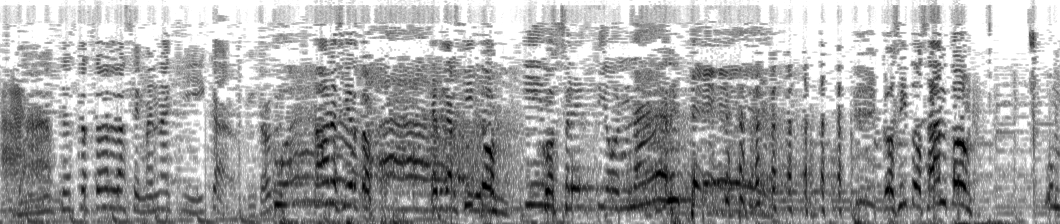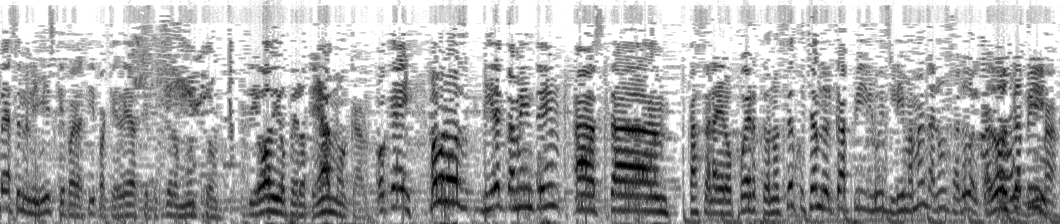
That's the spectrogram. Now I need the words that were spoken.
Ah, está toda la semana aquí, cabrón. Entonces- No, no es cierto. Edgarcito. Impresionante. Cosito santo. Un beso en el imisque para ti, para que veas que te quiero mucho. Te odio, pero te amo, cabrón. Ok, vámonos directamente hasta, hasta el aeropuerto. Nos está escuchando el Capi Luis Lima. Mándale un saludo al Capi Saludos, Capi. Lima.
